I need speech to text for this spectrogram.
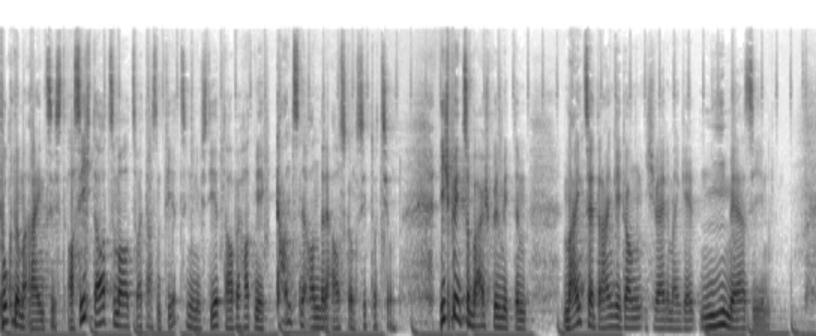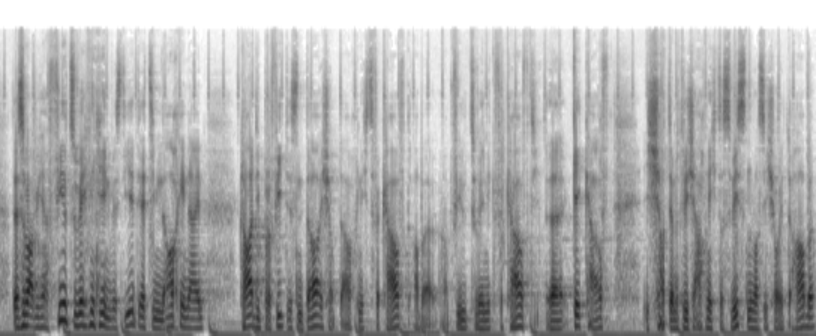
Punkt Nummer eins ist, als ich dazu mal 2014 investiert habe, hatten wir ganz eine andere Ausgangssituation. Ich bin zum Beispiel mit dem Mindset reingegangen, ich werde mein Geld nie mehr sehen. Deshalb habe ich auch viel zu wenig investiert, jetzt im Nachhinein Klar, die Profite sind da, ich habe da auch nichts verkauft, aber habe viel zu wenig verkauft, äh, gekauft. Ich hatte natürlich auch nicht das Wissen, was ich heute habe.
